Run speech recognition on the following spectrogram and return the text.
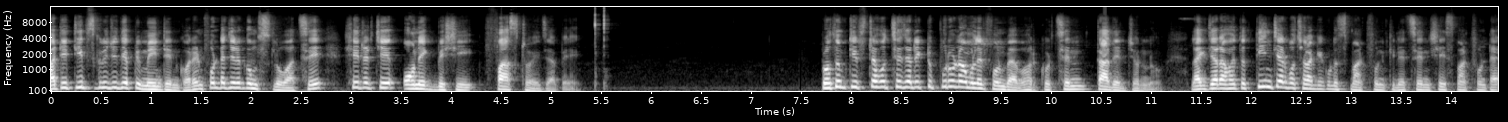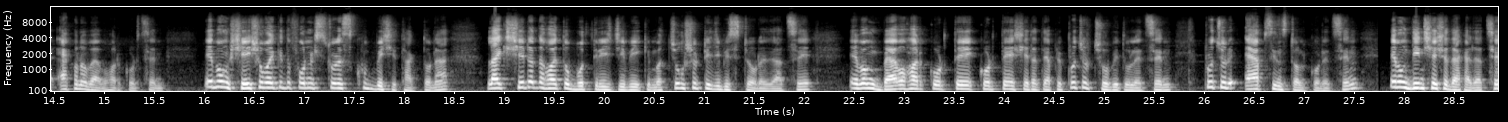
বাট এই টিপসগুলো যদি আপনি মেনটেন করেন ফোনটা যেরকম স্লো আছে, সেটার চেয়ে অনেক বেশি ফাস্ট হয়ে যাবে। প্রথম টিপসটা হচ্ছে যারা একটু পুরোনো আমলের ফোন ব্যবহার করছেন তাদের জন্য। লাইক যারা হয়তো তিন চার বছর আগে কোনো স্মার্টফোন কিনেছেন, সেই স্মার্টফোনটা এখনও ব্যবহার করছেন এবং সেই সময় কিন্তু ফোনের স্টোরেজ খুব বেশি থাকতো না। লাইক সেটাতে হয়তো বত্রিশ জিবি কিংবা চৌষট্টি জিবি স্টোরেজ আছে এবং ব্যবহার করতে করতে সেটাতে আপনি প্রচুর ছবি তুলেছেন, প্রচুর অ্যাপস ইনস্টল করেছেন এবং দিন শেষে দেখা যাচ্ছে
